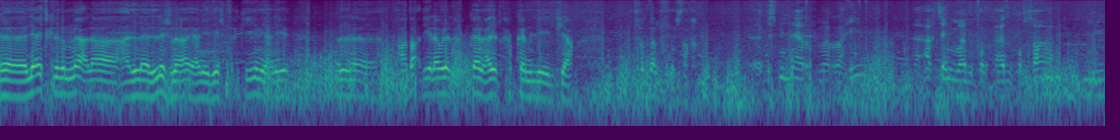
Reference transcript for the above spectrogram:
اللي غيتكلمنا على اللجنة يعني ديال التحكيم يعني الاعضاء ديالها ولا الحكام عدد الحكام اللي فيها. تفضل سي مصطفى. بسم الله الرحمن الرحيم. أغتنم هذه الفر- هذه الفرصه اللي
